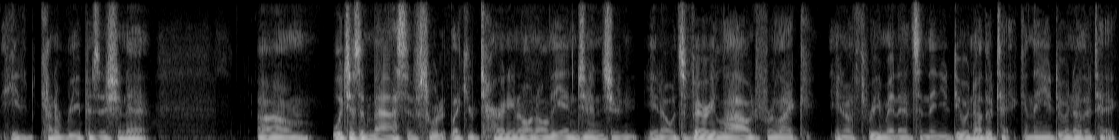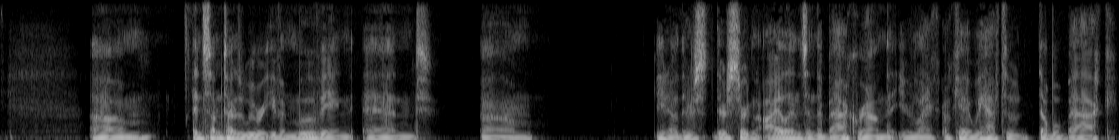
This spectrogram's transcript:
he'd kind of reposition it. Um which is a massive sort of like you're turning on all the engines, you're you know, it's very loud for like, you know, 3 minutes and then you do another take and then you do another take. Um and sometimes we were even moving and um you know there's there's certain islands in the background that you're like okay we have to double back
